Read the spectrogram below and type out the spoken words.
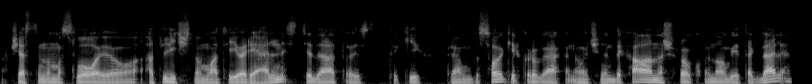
общественному слою, отличному от ее реальности, да, то есть в таких прям высоких кругах, она очень отдыхала на широкую ногу и так далее,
